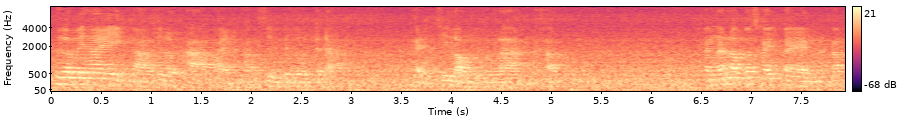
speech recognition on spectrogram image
เพื่อไม่ให้กาวที่เราทาไปนะครับซึมไปโดนกระดาษแผ่นที่รองอยู่ข้างล่างนะครับดังนั้นเราก็ใช้แปรงนะครับ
